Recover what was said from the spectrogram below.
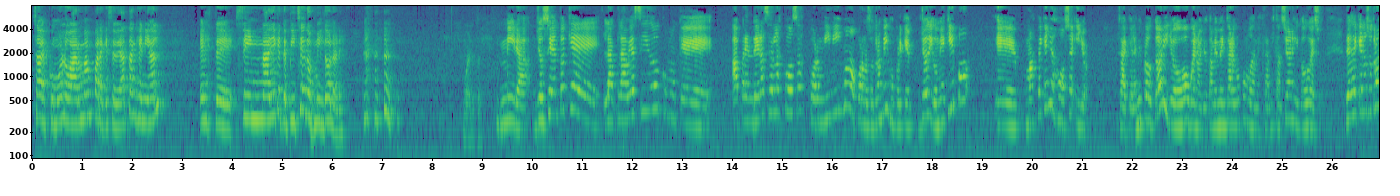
¿sabes? Cómo lo arman para que se vea tan genial, este, sin nadie que te piche dos mil dólares. Muerto. Mira, yo siento que la clave ha sido como que aprender a hacer las cosas por mí mismo o por nosotros mismos, porque yo digo, mi equipo eh, más pequeño es José y yo. O sea, que él es mi productor y yo, bueno, yo también me encargo como de mezclar mis canciones y todo eso. Desde que nosotros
